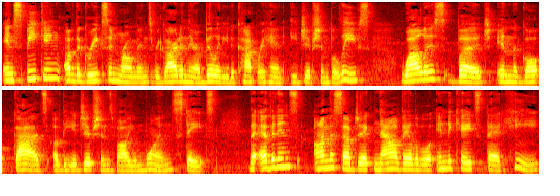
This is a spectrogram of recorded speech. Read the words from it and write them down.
In speaking of the Greeks and Romans regarding their ability to comprehend Egyptian beliefs, Wallis Budge in The Gods of the Egyptians, Volume 1, states The evidence on the subject now available indicates that he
